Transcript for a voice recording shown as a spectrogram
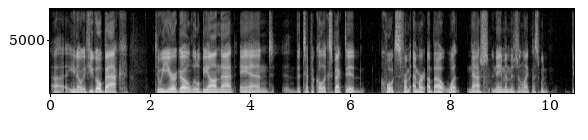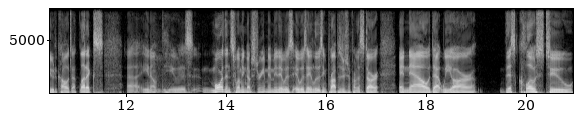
Uh, you know, if you go back to a year ago, a little beyond that, and the typical expected quotes from Emmert about what national name, image, and likeness would do to college athletics. Uh, you know, he was more than swimming upstream. I mean, it was it was a losing proposition from the start, and now that we are this close to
